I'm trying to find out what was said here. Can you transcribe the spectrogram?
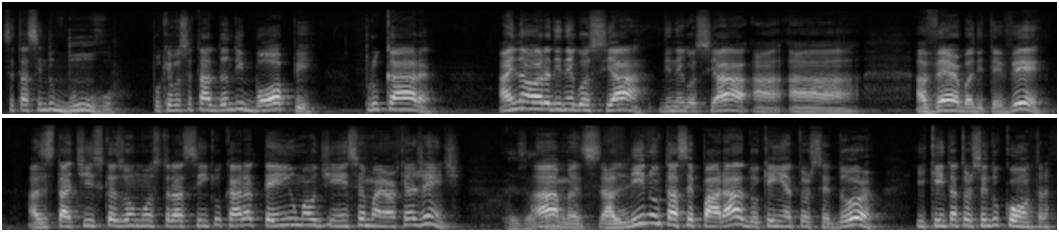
você está sendo burro, porque você está dando ibope pro cara. Aí na hora de negociar, de negociar a, a a verba de TV, as estatísticas vão mostrar assim que o cara tem uma audiência maior que a gente. Exatamente. Ah, mas ali não está separado quem é torcedor e quem está torcendo contra.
